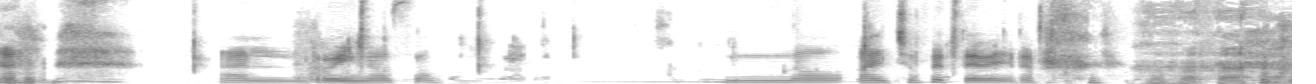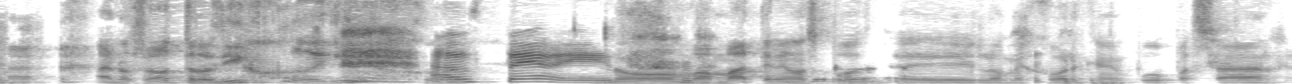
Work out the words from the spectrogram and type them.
Al Reynoso. No, a Enchufe TV. no. a nosotros, hijo, hijo. A ustedes. No, mamá, tenemos podcast, eh, lo mejor que me pudo pasar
